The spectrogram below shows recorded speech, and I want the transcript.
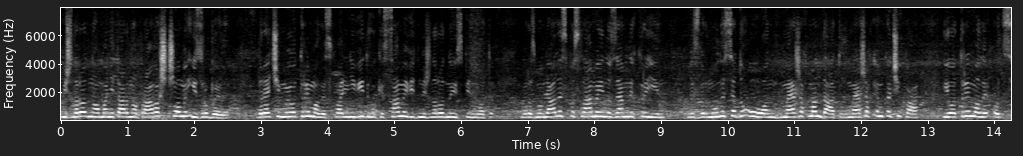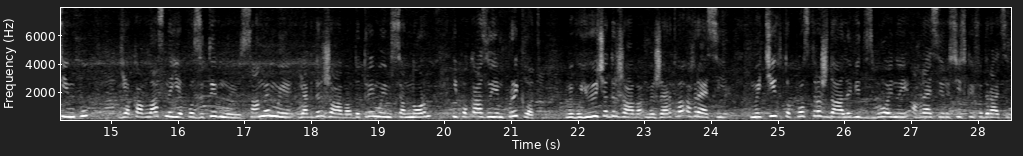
міжнародного гуманітарного права, що ми і зробили. До речі, ми отримали схвальні відгуки саме від міжнародної спільноти. Ми розмовляли з послами іноземних країн. Ми звернулися до ООН в межах мандату, в межах МКЧХ і отримали оцінку, яка власне є позитивною. Саме ми, як держава, дотримуємося норм і показуємо приклад. Ми воююча держава, ми жертва агресії. Ми ті, хто постраждали від збройної агресії Російської Федерації,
